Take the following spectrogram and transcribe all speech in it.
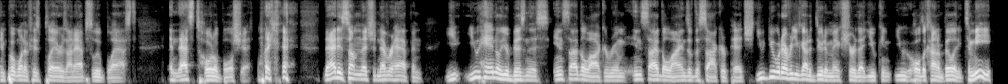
and put one of his players on absolute blast, and that's total bullshit. Like that is something that should never happen you you handle your business inside the locker room inside the lines of the soccer pitch you do whatever you got to do to make sure that you can you hold accountability to me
